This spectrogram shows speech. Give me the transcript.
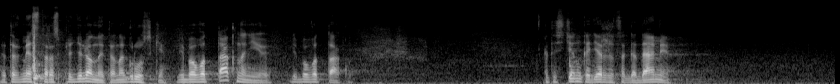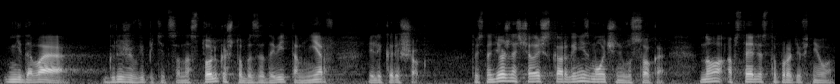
это вместо распределенной этой нагрузки, либо вот так на нее, либо вот так вот. Эта стенка держится годами, не давая грыже выпятиться настолько, чтобы задавить там нерв или корешок. То есть надежность человеческого организма очень высокая, но обстоятельства против него.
